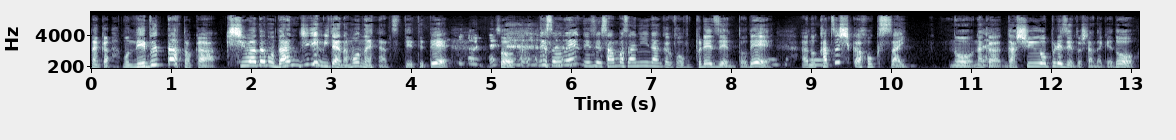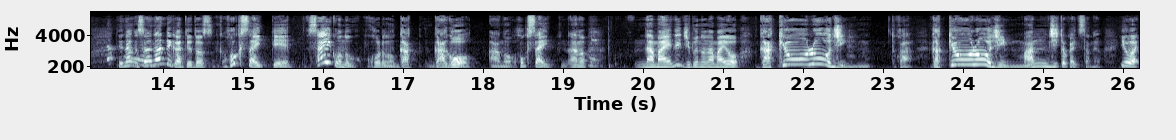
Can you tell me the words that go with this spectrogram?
なんか、もうねぶたとか、岸和田のだんじりみたいなもんなんや、つって言ってて、そう。で、そのね、で、さんまさんになんかこう、プレゼントで、あの、葛飾北斎のなんか画集をプレゼントしたんだけど、で、なんかそれなんでかっていうと、北斎って最後の頃の画、画号、あの、北斎、あの、名前ね、自分の名前を画狂老人とか、画狂老人万字とか言ってたのよ。要は、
